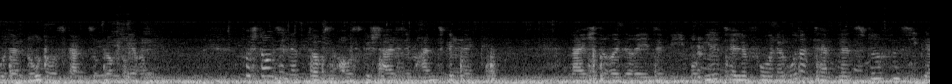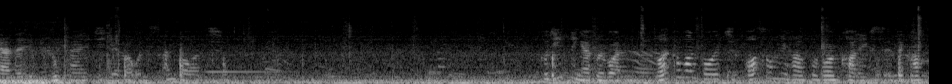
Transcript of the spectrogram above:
oder Notausgang zu blockieren. Verstauen Sie Laptops ausgeschaltet im Handgepäck. Leichtere Geräte wie Mobiltelefone oder Tablets dürfen Sie gerne im Flugzeug hier bei uns an Bord. Good evening everyone. Welcome on board also on behalf of our colleagues in the cockpit.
